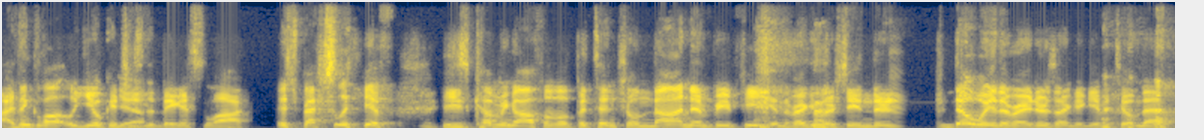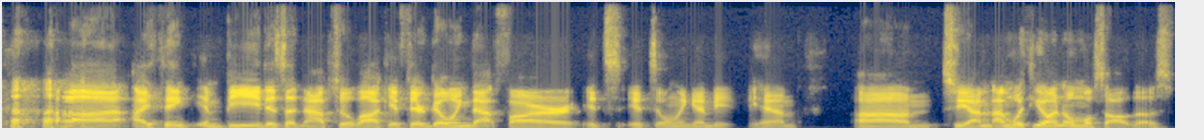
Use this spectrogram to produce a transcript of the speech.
I think Jokic yeah. is the biggest lock, especially if he's coming off of a potential non MVP in the regular season. There's no way the Raiders aren't gonna give it to him. Then uh, I think Embiid is an absolute lock. If they're going that far, it's it's only gonna be him. Um, so yeah, I'm, I'm with you on almost all of those.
